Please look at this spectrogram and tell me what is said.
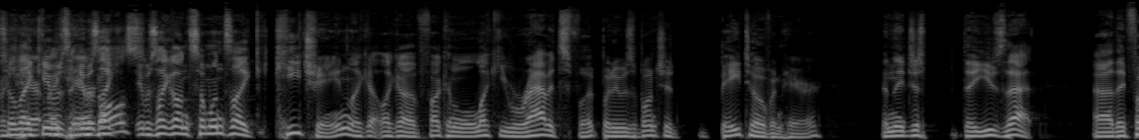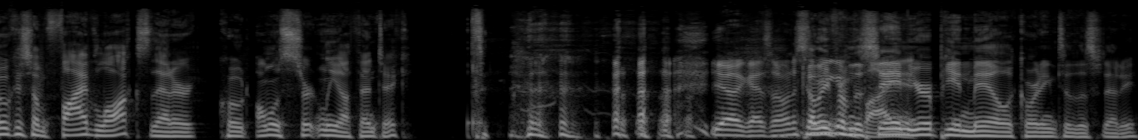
so Like like hair- it was, like it was hair like it was like on someone's like keychain, like a, like a fucking lucky rabbit's foot, but it was a bunch of Beethoven hair, and they just they use that. Uh, they focused on five locks that are quote almost certainly authentic, yeah, guys, I want to coming from the same European male, according to the study.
